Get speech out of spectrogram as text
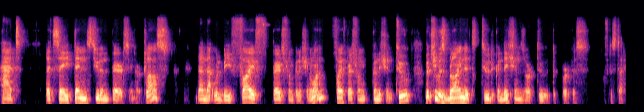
had, let's say, 10 student pairs in her class. Then that would be five pairs from condition one, five pairs from condition two, but she was blinded to the conditions or to the purpose of the study.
